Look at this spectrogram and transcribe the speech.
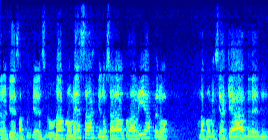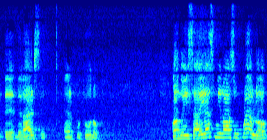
pero que, exacto, que es una promesa que no se ha dado todavía, pero una promesa que ha de, darse en el futuro. Cuando Isaías miró a su pueblo,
